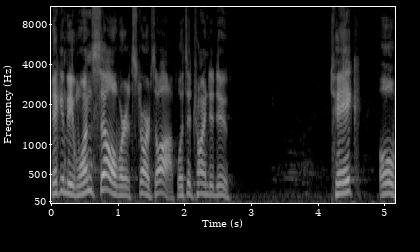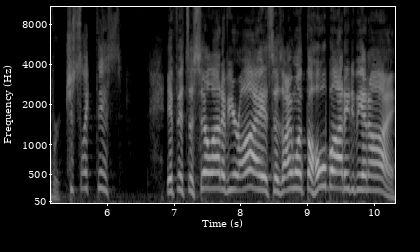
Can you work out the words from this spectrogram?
It can be one cell where it starts off. What's it trying to do? Take over, just like this. If it's a cell out of your eye, it says, I want the whole body to be an eye.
